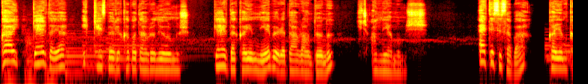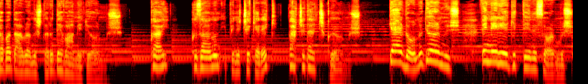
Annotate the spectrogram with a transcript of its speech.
Kay Gerda'ya ilk kez böyle kaba davranıyormuş. Gerda Kay'ın niye böyle davrandığını hiç anlayamamış. Ertesi sabah Kay'ın kaba davranışları devam ediyormuş. Kay kızağının ipini çekerek bahçeden çıkıyormuş. Gerda onu görmüş ve nereye gittiğini sormuş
